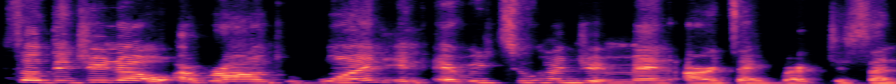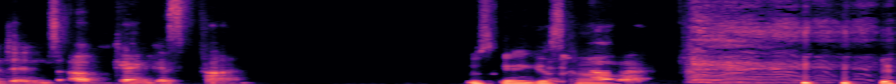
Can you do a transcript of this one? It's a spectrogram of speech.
So did you know around one in every 200 men are direct descendants of Genghis Khan? Who's Genghis Did you know Khan?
